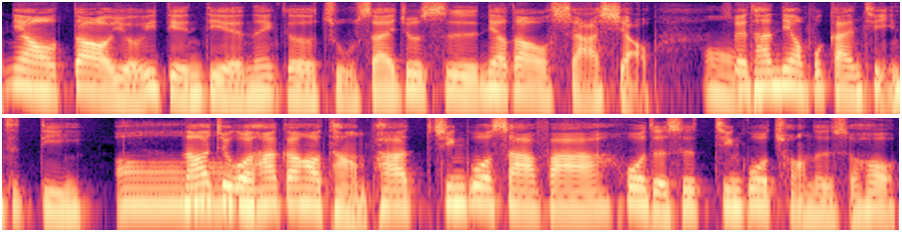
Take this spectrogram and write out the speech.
尿道有一点点那个阻塞，就是尿道狭小，哦。所以他尿不干净，一直滴。哦。然后结果他刚好躺趴，经过沙发或者是经过床的时候，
